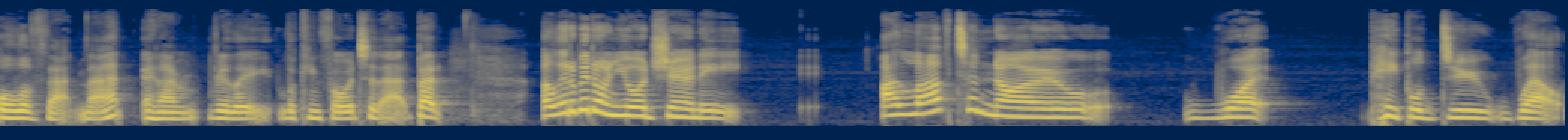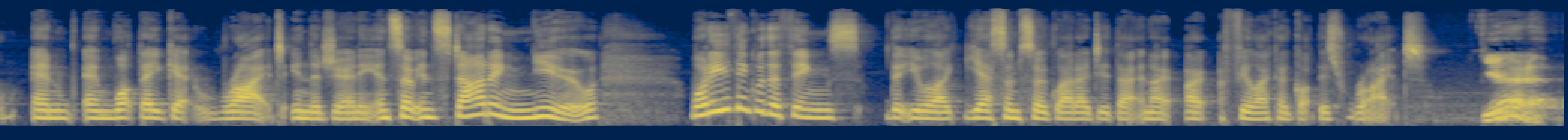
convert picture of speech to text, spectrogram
all of that, Matt. And I'm really looking forward to that. But a little bit on your journey, I love to know what people do well and and what they get right in the journey. And so in starting new, what do you think were the things that you were like, yes, I'm so glad I did that and I, I feel like I got this right? Yeah.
